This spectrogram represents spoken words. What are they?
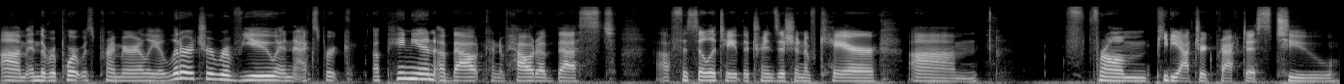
Um, and the report was primarily a literature review and expert opinion about kind of how to best uh, facilitate the transition of care. Um, from pediatric practice to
